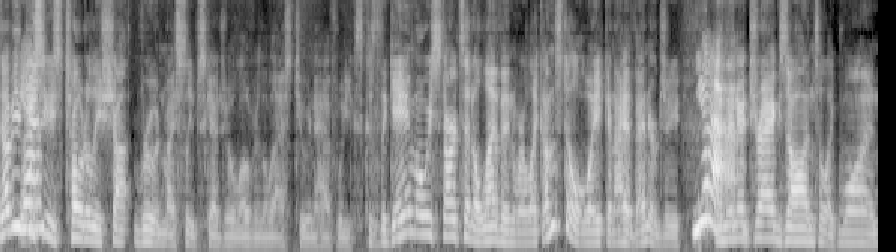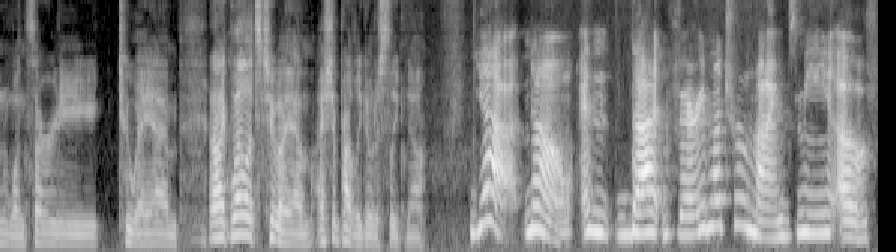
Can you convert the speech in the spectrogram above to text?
WBC's totally shot ruined my sleep schedule over the last two and a half weeks because the game always starts at eleven. Where like I'm still awake and I have energy, Yeah. and then it drags on to like 1, 1.30, 2 a.m. And I'm like, well, it's two a.m. I should probably go to sleep now. Yeah, no. And that very much reminds me of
